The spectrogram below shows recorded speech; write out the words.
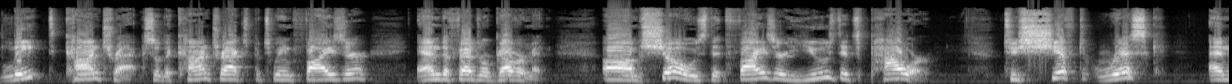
Leaked contracts, so the contracts between Pfizer and the federal government um, shows that Pfizer used its power to shift risk and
